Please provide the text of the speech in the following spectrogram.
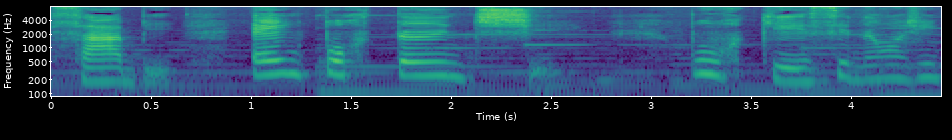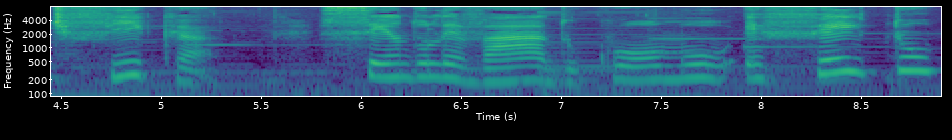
sabe? É importante, porque senão a gente fica sendo levado como efeito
